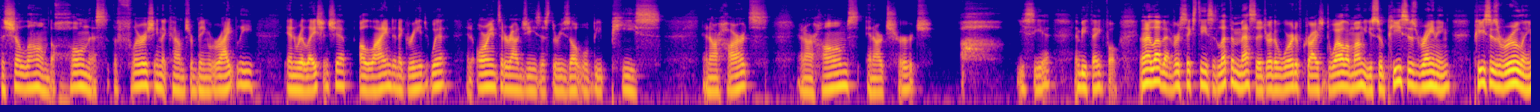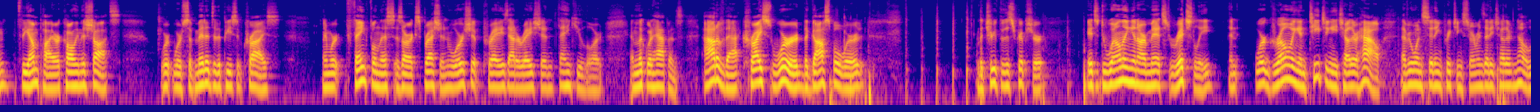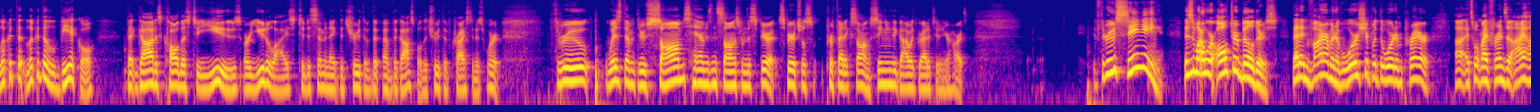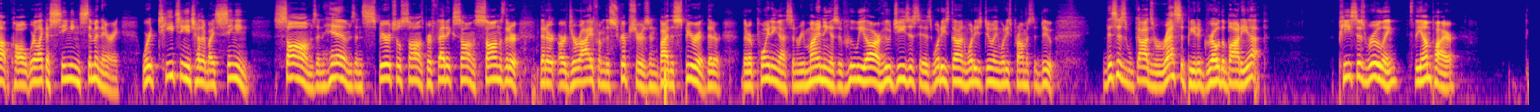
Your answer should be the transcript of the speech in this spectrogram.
the shalom, the wholeness, the flourishing that comes from being rightly in relationship, aligned and agreed with, and oriented around Jesus, the result will be peace in our hearts, in our homes, in our church. Oh, you see it? And be thankful. And I love that. Verse 16 says, Let the message or the word of Christ dwell among you. So peace is reigning, peace is ruling. It's the umpire calling the shots. We're, we're submitted to the peace of Christ. And we're thankfulness is our expression worship, praise, adoration. Thank you, Lord. And look what happens. Out of that, Christ's word, the gospel word, the truth of the scripture, it's dwelling in our midst richly. And we're growing and teaching each other how. Everyone's sitting preaching sermons at each other. No, look at the look at the vehicle that God has called us to use or utilize to disseminate the truth of the of the gospel, the truth of Christ and his word. Through wisdom, through psalms, hymns, and songs from the Spirit, spiritual prophetic songs, singing to God with gratitude in your hearts. Through singing. This is why we're altar builders. That environment of worship with the word and prayer. Uh, it's what my friends at IHOP call we're like a singing seminary. We're teaching each other by singing psalms and hymns and spiritual songs prophetic songs songs that are that are, are derived from the scriptures and by the spirit that are that are pointing us and reminding us of who we are who jesus is what he's done what he's doing what he's promised to do. This is god's recipe to grow the body up. Peace is ruling. It's the umpire.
